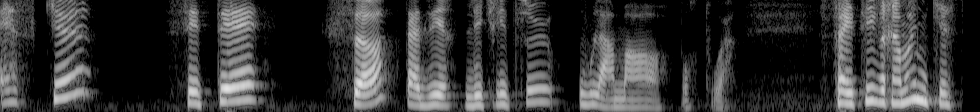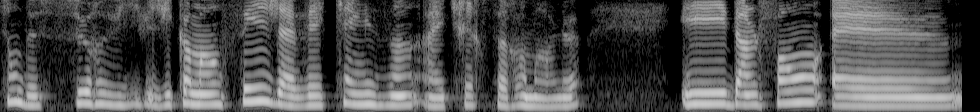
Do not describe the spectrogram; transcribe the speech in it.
est-ce que c'était ça, c'est-à-dire l'écriture ou la mort pour toi? Ça a été vraiment une question de survie. J'ai commencé, j'avais 15 ans à écrire ce roman-là. Et dans le fond, euh,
